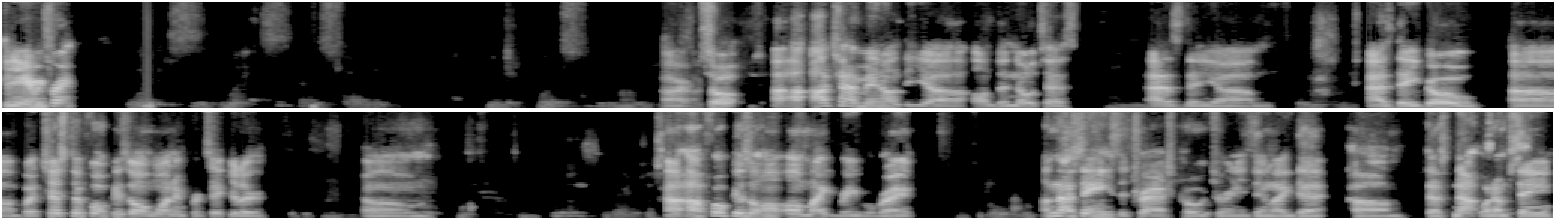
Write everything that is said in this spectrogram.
Can you hear me, Frank? All right. So I, I'll chime in on the uh, on the no test as they um, as they go. Uh, but just to focus on one in particular, um, I, will focus on, on Mike Vrabel, right? I'm not saying he's a trash coach or anything like that. Um, that's not what I'm saying.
